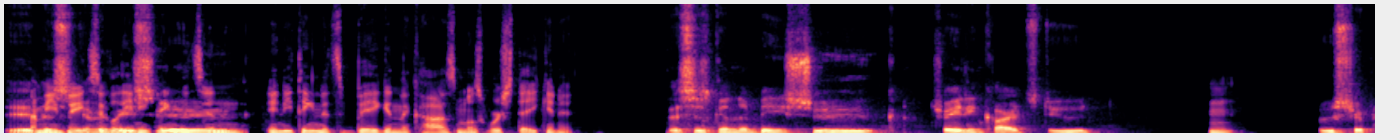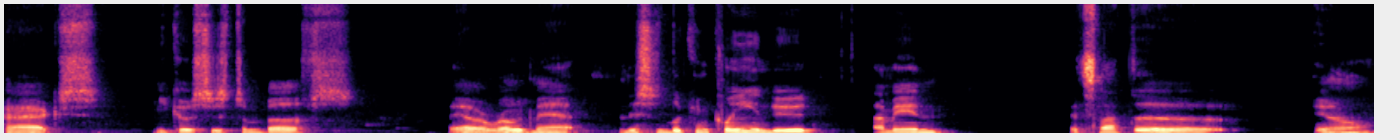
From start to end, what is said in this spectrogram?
Dude, I mean, this is gonna basically anything that's in anything that's big in the cosmos, we're staking it. This is gonna be sick. Trading cards, dude. Hmm. Booster packs, ecosystem buffs. They have a roadmap. This is looking clean, dude. I mean, it's not the, you know,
